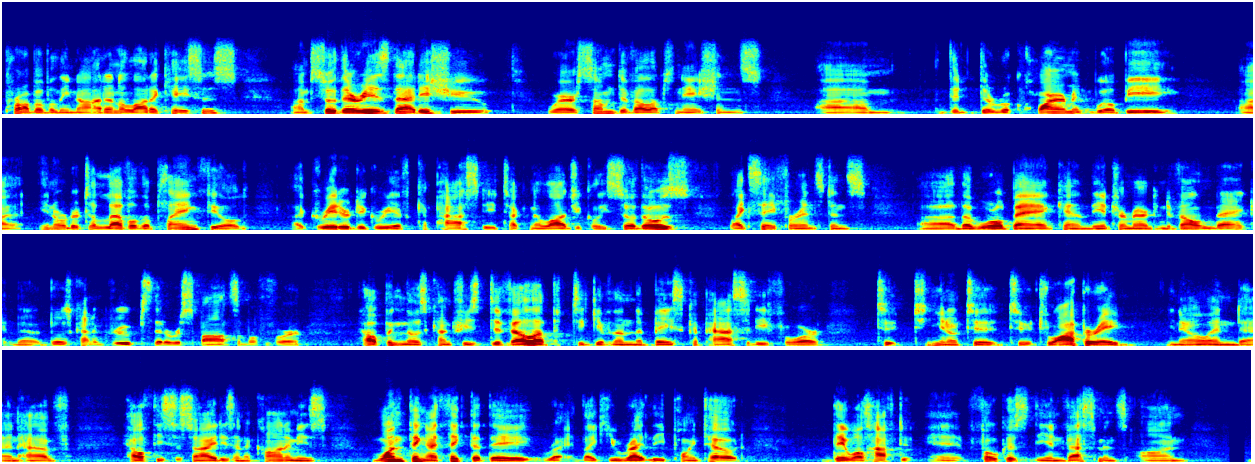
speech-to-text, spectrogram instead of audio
Probably not in a lot of cases. Um, so there is that issue where some developed nations, um, the, the requirement will be, uh, in order to level the playing field, a greater degree of capacity technologically. So those, like say for instance, uh, the World Bank and the Inter-American Development Bank the, those kind of groups that are responsible for helping those countries develop to give them the base capacity for to, to you know to, to to operate you know and and have healthy societies and economies one thing i think that they like you rightly point out they will have to uh, focus the investments on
